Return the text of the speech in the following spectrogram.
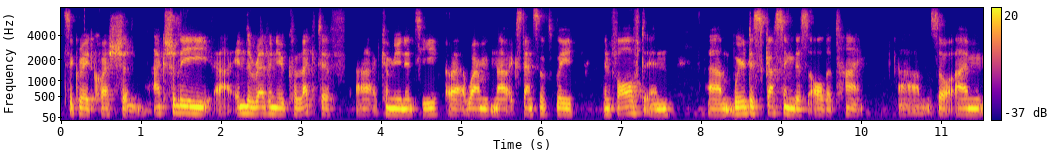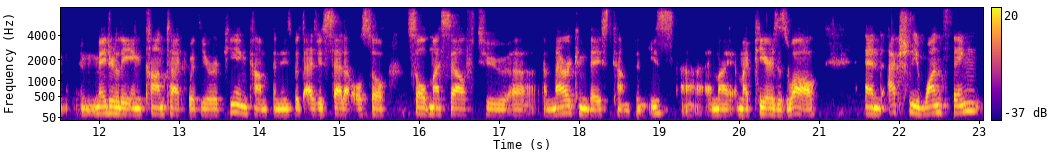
It's a great question. Actually, uh, in the Revenue Collective uh, community, where I'm now extensively involved in, um, we're discussing this all the time um, so I'm majorly in contact with European companies, but as you said, I also sold myself to uh, American-based companies uh, and my my peers as well. And actually, one thing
